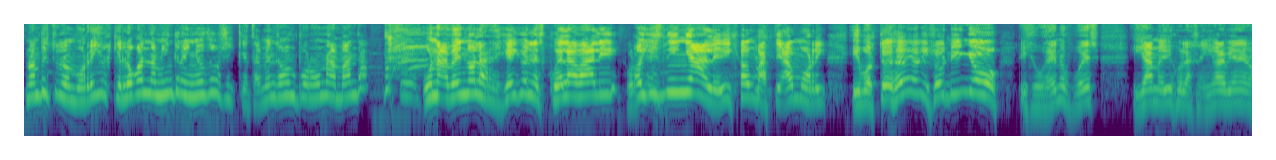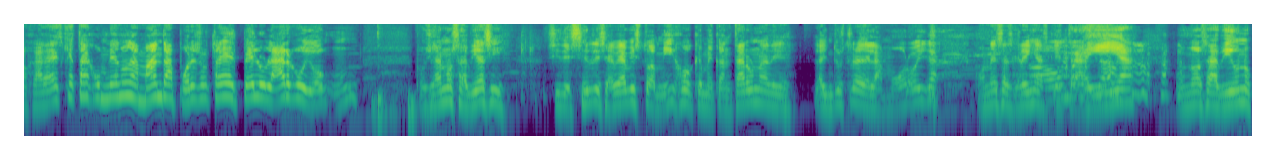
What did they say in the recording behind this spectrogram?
¿no han visto los morrillos que luego andan bien greñudos y que también son por una manda? Una vez no la regué yo en la escuela, vale. Oye, es niña, le dije a un bateado morrillo. Y volteé, ¡hey, soy niño! Le dije, bueno, pues. Y ya me dijo la señora bien enojada, es que está cumpliendo una manda, por eso trae el pelo largo. Y yo, "Mm". pues ya no sabía si, si decirle si había visto a mi hijo que me cantara una de la industria del amor, oiga, con esas greñas que traía. Pues no sabía uno.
